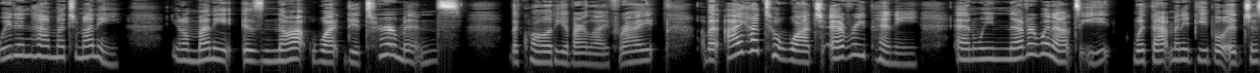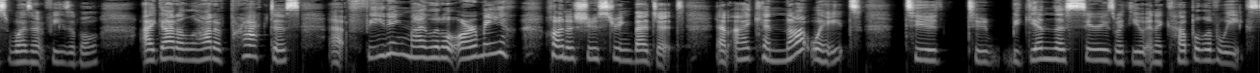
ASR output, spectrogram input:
We didn't have much money. You know, money is not what determines the quality of our life, right? But I had to watch every penny and we never went out to eat. With that many people, it just wasn't feasible. I got a lot of practice at feeding my little army on a shoestring budget. And I cannot wait to to begin this series with you in a couple of weeks.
